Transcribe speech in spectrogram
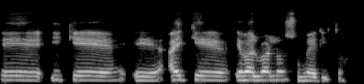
y que hay que evaluarlo en su mérito.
